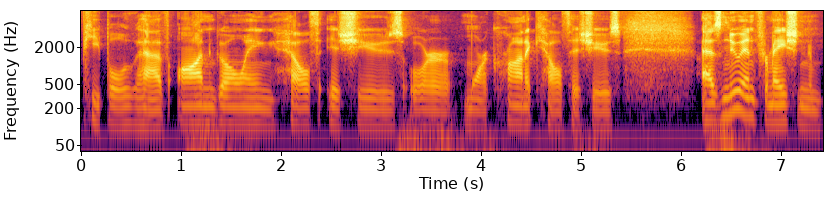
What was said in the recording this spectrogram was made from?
people who have ongoing health issues or more chronic health issues. As new information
